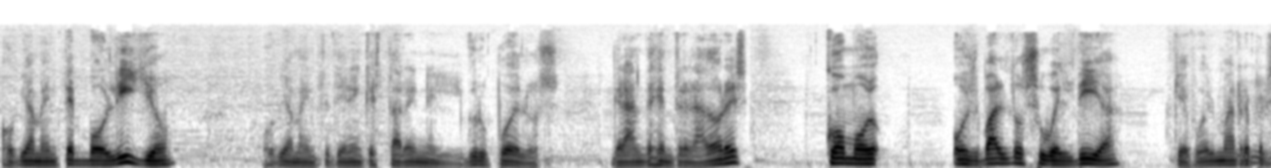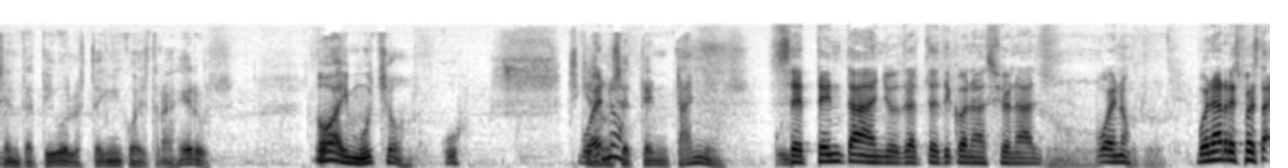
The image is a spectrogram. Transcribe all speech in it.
obviamente Bolillo, obviamente tienen que estar en el grupo de los grandes entrenadores, como Osvaldo Subeldía, que fue el más representativo de los técnicos extranjeros. No, hay mucho. Bueno, 70 años. 70 años de Atlético Nacional. bueno, buena respuesta.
